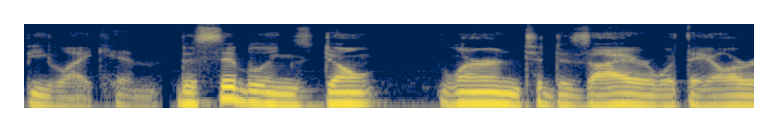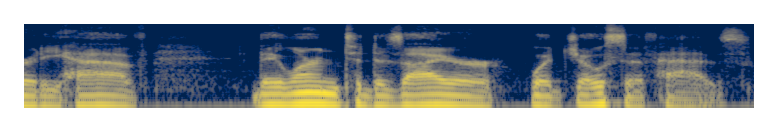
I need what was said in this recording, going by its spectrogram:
be like him. The siblings don't learn to desire what they already have. They learn to desire what Joseph has,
